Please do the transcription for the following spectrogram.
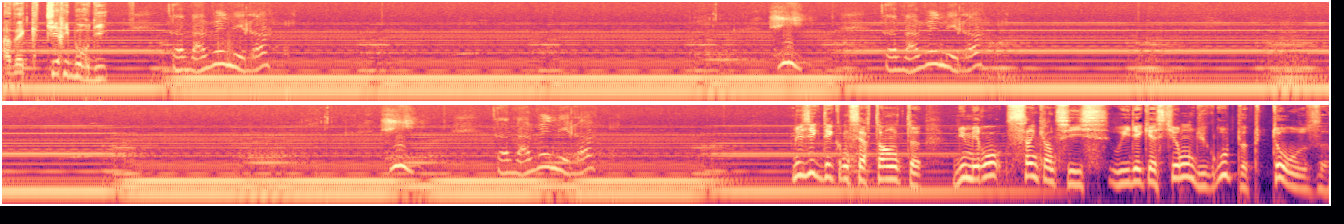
avec Thierry Bourdi. Ça va venir, hein Hi, ça va venir, hein Musique déconcertante numéro 56, où il est question du groupe Ptose.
